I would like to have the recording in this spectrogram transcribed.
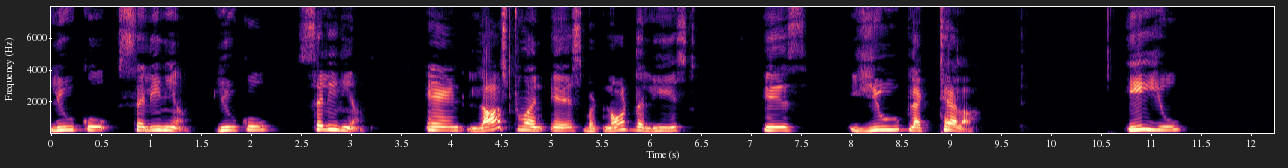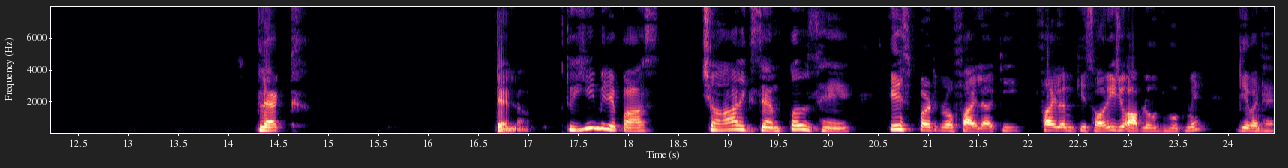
leukoselenia, leukoselenia. And last one is, but not the least, is Euplectella. EU प्लेक्टेला तो ये मेरे पास चार एग्जाम्पल्स हैं इस पर्टिकुलर फाइला की फाइलम की सॉरी जो आप लोगों की बुक में गिवन है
